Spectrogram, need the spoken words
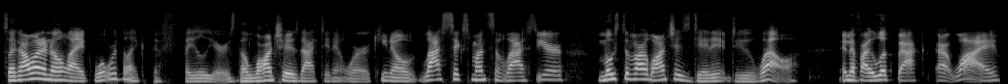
So like I want to know like what were the like the failures, the launches that didn't work. You know, last 6 months of last year, most of our launches didn't do well. And if I look back at why,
